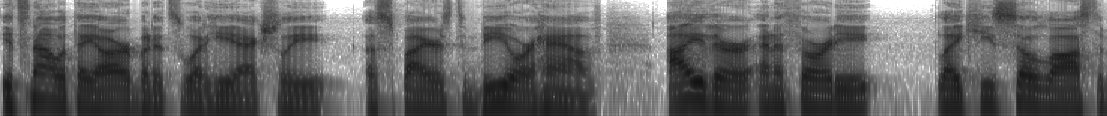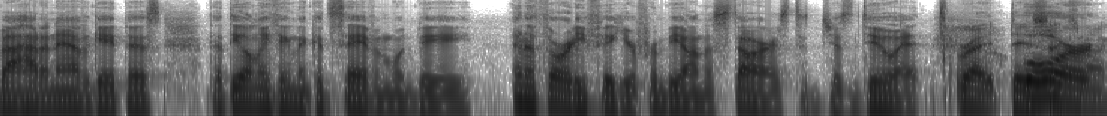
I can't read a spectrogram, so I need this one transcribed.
it's not what they are, but it's what he actually aspires to be or have. Either an authority, like he's so lost about how to navigate this that the only thing that could save him would be an authority figure from beyond the stars to just do it. right. Deus Or-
